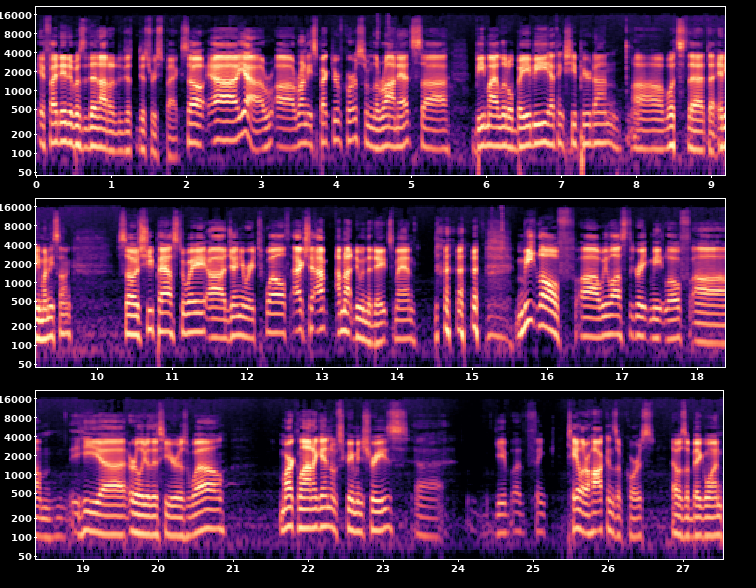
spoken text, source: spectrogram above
if I did, it was not a dis- disrespect. So uh, yeah, uh, Ronnie Spector, of course, from the Ronettes. Be My Little Baby, I think she appeared on. Uh, what's that? Uh, Eddie Money song? So she passed away uh, January 12th. Actually, I'm, I'm not doing the dates, man. Meatloaf. Uh, we lost the great Meatloaf. Um, he uh, earlier this year as well. Mark Lanegan of Screaming Trees uh, gave, I think, Taylor Hawkins, of course. That was a big one.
